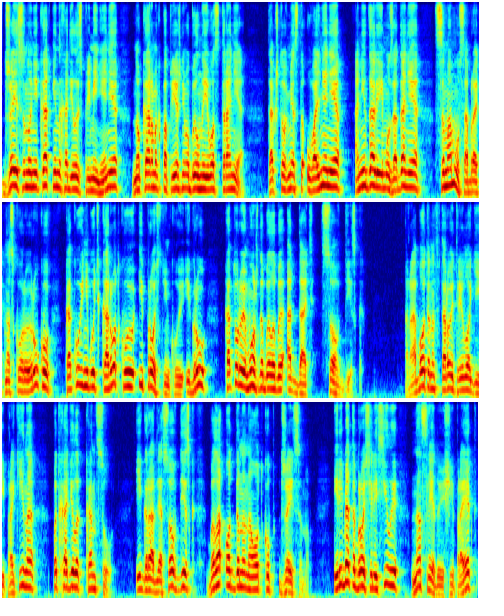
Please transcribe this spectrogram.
Джейсону никак не находилось применения, но Кармак по-прежнему был на его стороне, так что вместо увольнения они дали ему задание самому собрать на скорую руку какую-нибудь короткую и простенькую игру, которую можно было бы отдать софт-диск. Работа над второй трилогией Прокина подходила к концу. Игра для софт-диск была отдана на откуп Джейсону, и ребята бросили силы на следующий проект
